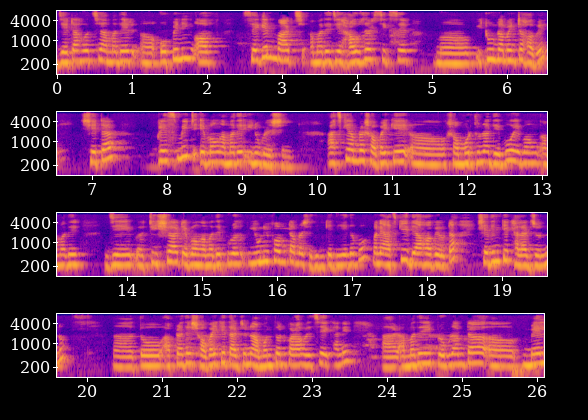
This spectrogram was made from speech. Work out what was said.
যেটা হচ্ছে আমাদের ওপেনিং অফ সেকেন্ড মার্চ আমাদের যে হাউজার সিক্সের টুর্নামেন্টটা হবে, সেটার প্রেসমিট এবং আমাদের ইনোগ্রেশন আজকে আমরা সবাইকে সম্বর্ধনা দেব এবং আমাদের যে টি শার্ট এবং আমাদের পুরো ইউনিফর্মটা আমরা সেদিনকে দিয়ে দেবো। মানে আজকেই দেওয়া হবে ওটা, সেদিনকে খেলার জন্য। তো আপনাদের সবাইকে তার জন্য আমন্ত্রণ করা হয়েছে এখানে। আর আমাদের এই প্রোগ্রামটা মেল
